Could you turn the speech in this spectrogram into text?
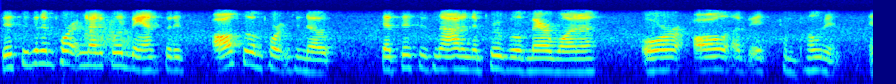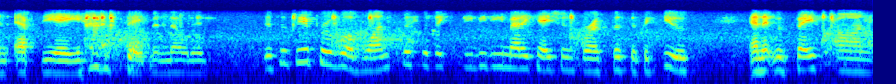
This is an important medical advance, but it's also important to note that this is not an approval of marijuana or all of its components, an FDA statement noted. This is the approval of one specific CBD medication for a specific use, and it was based on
